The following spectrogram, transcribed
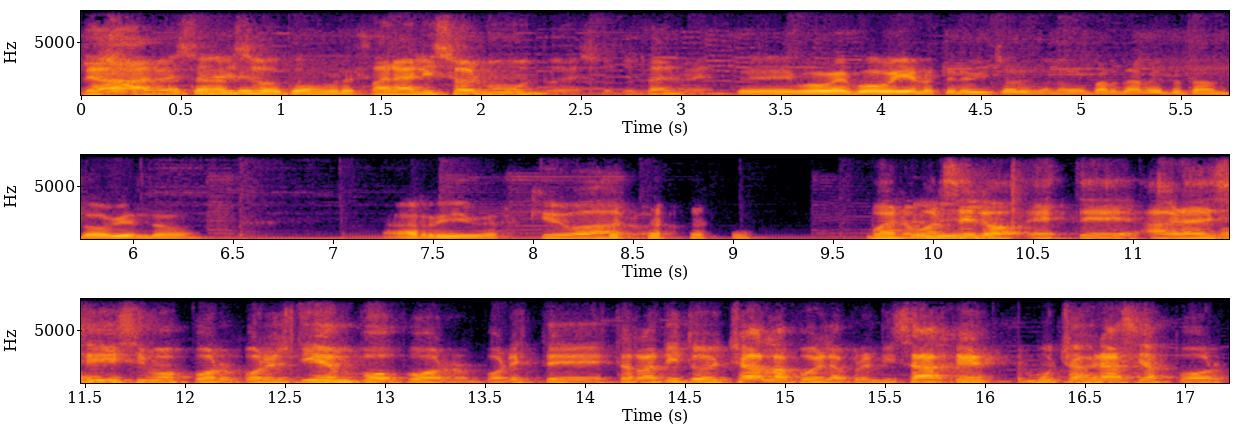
Claro, estaban viendo todo, paralizó el mundo eso, totalmente. vos, vos, veías los televisores en los departamentos, estaban todos viendo a River. Qué bárbaro. Bueno, Marcelo, este, agradecidísimos por, por el tiempo, por, por este, este ratito de charla, por el aprendizaje. Muchas gracias por,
